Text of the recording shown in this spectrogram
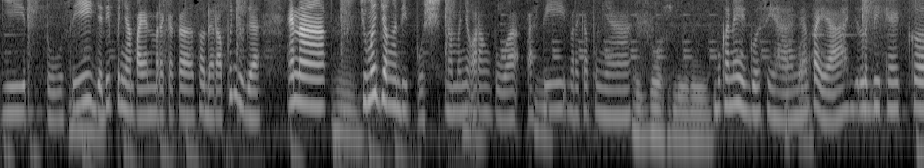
gitu sih Hmm. jadi penyampaian mereka ke saudara pun juga enak Hmm. cuma jangan di push namanya Hmm. orang tua pasti mereka punya ego sendiri bukan ego sih Han Apa? apa ya lebih kayak ke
